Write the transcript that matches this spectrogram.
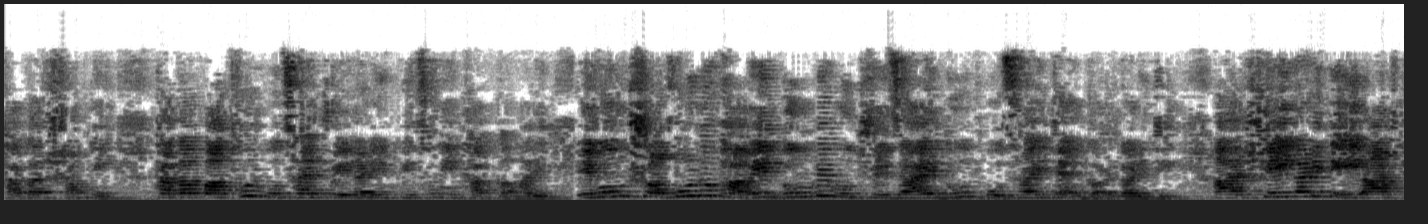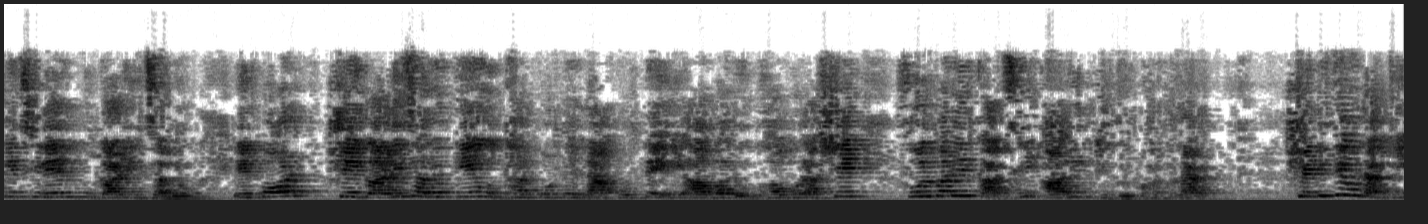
থাকার সামনে থাকা পাথর বোঝাই ট্রেলারের পেছনে ধাক্কা মারে এবং সম্পূর্ণভাবে দুমড়ে মুচড়ে যায় দুধ বোঝাই ট্যাঙ্কার গাড়িটি। আর সেই গাড়িতেই আটকে ছিলেন গাড়ির চালক। এরপর সেই গাড়ি চালককে উদ্ধার করতে না করতেই আবারও খবর আসে ফুলবাড়ির কাছে আরেকটি দুর্ঘটনার। সেটিতেও নাকি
